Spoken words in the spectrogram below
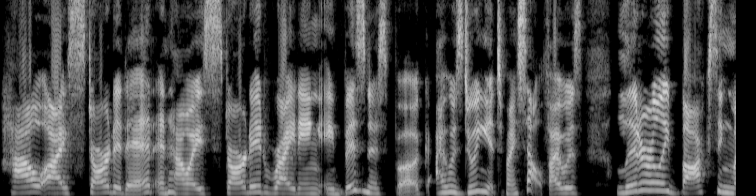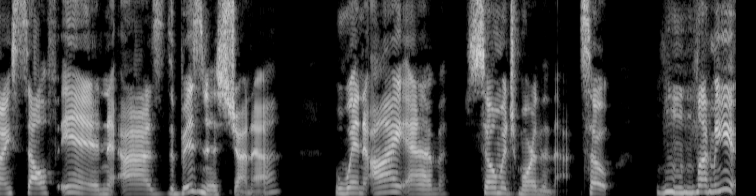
how I started it and how I started writing a business book, I was doing it to myself. I was literally boxing myself in as the business Jenna when I am so much more than that. So, let me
